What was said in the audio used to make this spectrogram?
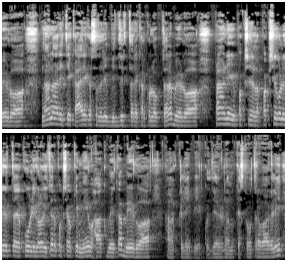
ಬೇಡವಾ? ನಾನಾ ರೀತಿಯ ಕಾರ್ಯಕಸದಲ್ಲಿ ಬಿದ್ದಿರ್ತಾರೆ, ಕರ್ಕೊಂಡು ಹೋಗ್ತಾರೆ, ಬೇಡವಾ. ಪ್ರಾಣಿ ಪಕ್ಷಿ ಎಲ್ಲ ಪಕ್ಷಿಗಳು ಇರ್ತವೆ ಕೋಳಿಗಳು, ಇತರ ಪಕ್ಷಕ್ಕೆ ಮೇವು ಹಾಕಬೇಕಾ, ಬೇಡವಾ? ಹಾಕಲೇಬೇಕು. ದೇವರ ನಮಗೆ ಸ್ತೋತ್ರವಾಗಲಿ.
